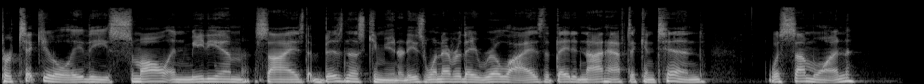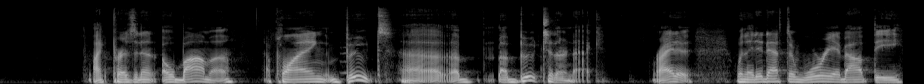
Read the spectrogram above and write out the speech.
particularly the small and medium sized business communities whenever they realized that they did not have to contend with someone like President Obama applying boot uh, a, a, boot to their neck, right? When they didn't have to worry about the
